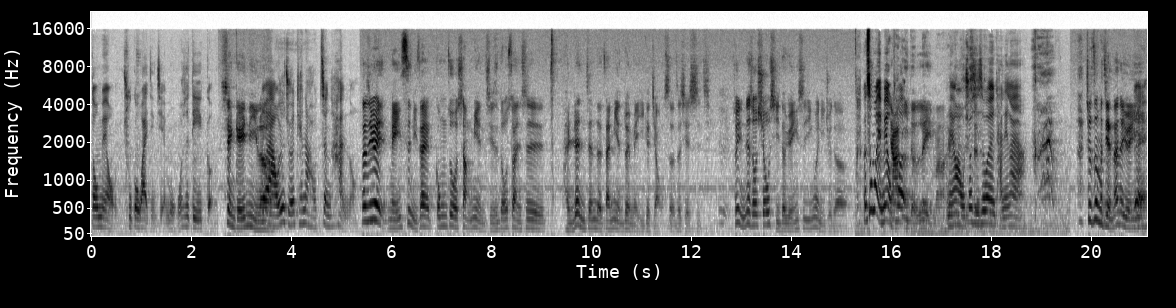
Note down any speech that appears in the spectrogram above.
都没有出过外景节目，我是第一个。献给你了。对啊，我就觉得天哪，好震撼哦。但是因为每一次你在工作上面，其实都算是很认真的在面对每一个角色这些事情。嗯，所以你那时候休息的原因是因为你觉得可是我也没有刻压力，的累吗？没有啊，我休息是为了谈恋爱啊。就这么简单的原因。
